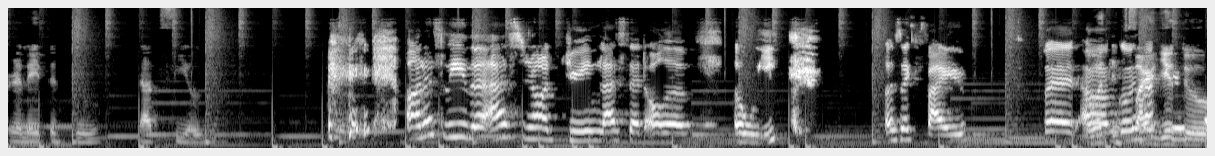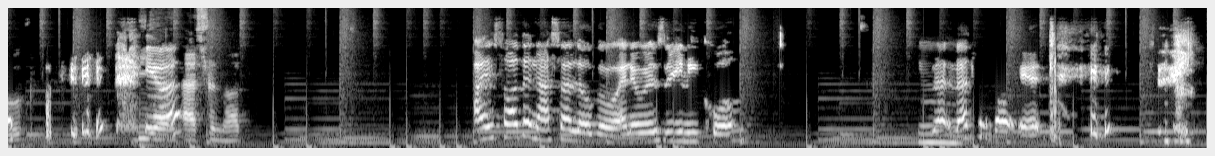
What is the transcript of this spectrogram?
related to that field. Honestly, the astronaut dream lasted all of a week. I was like five but um, what inspired you to, be yeah. an astronaut? I saw the NASA logo and it was really cool. Mm. That, that's about it.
